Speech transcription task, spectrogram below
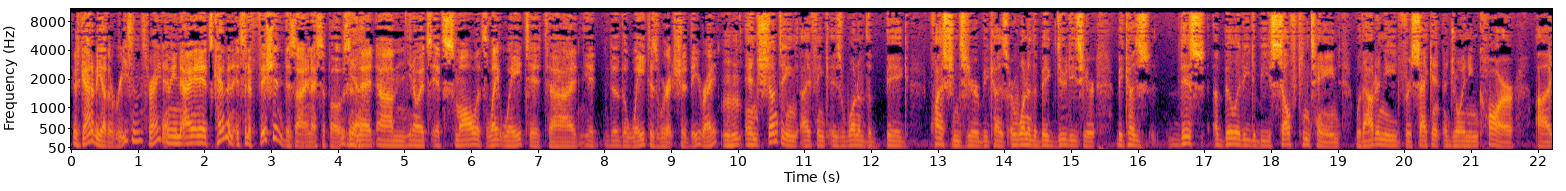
there's got to be other reasons, right? I mean, I, it's kind of an it's an efficient design, I suppose, Yeah. in that um, you know it's it's small, it's lightweight, it uh, it the, the weight is where it should be, right? Mhm. And shunting, I think, is one of the big questions here because, or one of the big duties here, because this ability to be self-contained without a need for a second adjoining car, uh,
